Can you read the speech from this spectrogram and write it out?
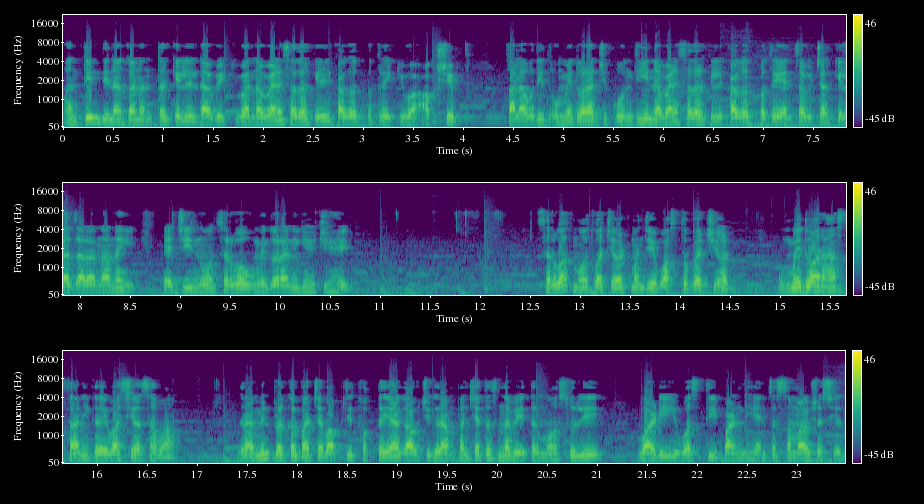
अंतिम दिनांकानंतर केलेले दावे किंवा नव्याने सादर केलेली कागदपत्रे किंवा आक्षेप कालावधीत उमेदवारांची कोणतीही नव्याने सादर केलेली कागदपत्रे यांचा विचार केला जाणार नाही याची नोंद सर्व उमेदवारांनी घ्यायची आहे. सर्वात महत्त्वाची अट म्हणजे वास्तव्याची अट. उमेदवार हा स्थानिक रहिवासी असावा. ग्रामीण प्रकल्पाच्या बाबतीत फक्त या गावची ग्रामपंचायतच नव्हे तर महसुली वाडी वस्ती पांडे यांचा समावेश असेल.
